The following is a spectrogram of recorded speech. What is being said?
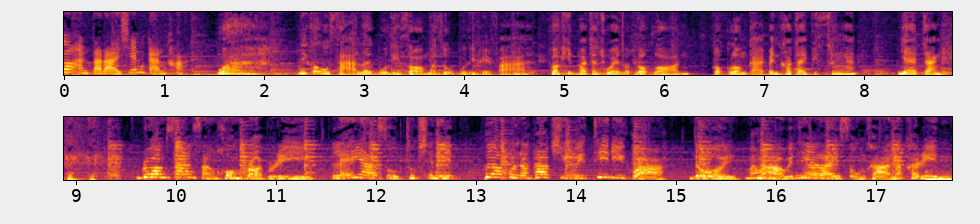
ก็อันตรายเช่นกันค่ะ ว้า นี่ก็อุตส่าห์เลิกบุหรี่ซองมาสูบบุหรี่ไฟฟ้า เพราะคิดว่าจะช่วยลดโลกร้อน ตกลงกลายเป็นเข้าใจผิดซะงั้น แย่จังแฮ่ร่วมสร้างสังคมปลอดบุหรี่และยาสูบทุกชนิด เพื่อคุณภาพชีวิตที่ดีกว่า โดยมหาวิทยาลัยสงขลานครินทร์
